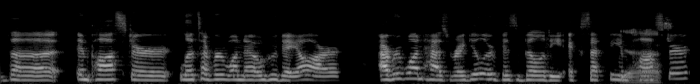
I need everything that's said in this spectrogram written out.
the imposter lets everyone know who they are. Everyone has regular visibility except the Yes. imposter.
